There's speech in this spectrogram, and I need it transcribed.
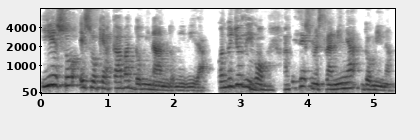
Y eso es lo que acaba dominando mi vida. Cuando yo digo, a veces nuestra niña domina.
